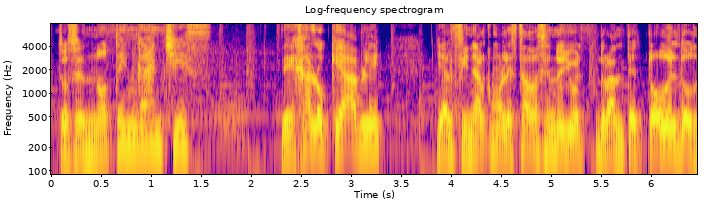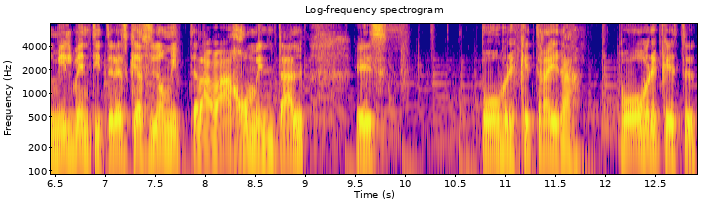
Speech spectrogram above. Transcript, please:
Entonces no te enganches. Déjalo que hable. Y al final, como le he estado haciendo yo durante todo el 2023, que ha sido mi trabajo mental, es, pobre, ¿qué traerá? Pobre que...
